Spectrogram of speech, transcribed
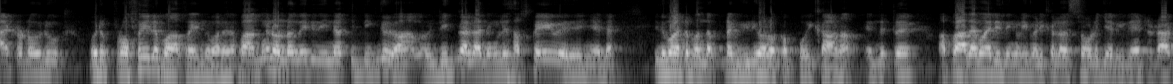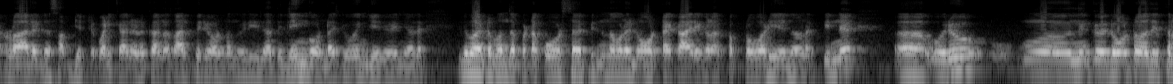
ആയിട്ടുള്ള ഒരു ഒരു പ്രൊഫൈൽ മാത്രമേ എന്ന് പറയുന്നത്. അപ്പോൾ അങ്ങനെ ഉണ്ടെന്നൊരു ഇതിനകത്ത് ലിങ്ക് ലിങ്ക് അല്ല. നിങ്ങൾ സബ്സ്ക്രൈബ് ചെയ്ത് കഴിഞ്ഞാൽ ഇതുമായിട്ട് ബന്ധപ്പെട്ട വീഡിയോകളൊക്കെ പോയി കാണാം. എന്നിട്ട് അപ്പോൾ അതേമാതിരി നിങ്ങൾ ഈ മെഡിക്കൽ അസ്ട്രോളജി റിലേറ്റഡ് ആയിട്ടുള്ള ആരെങ്കിലും സബ്ജക്റ്റ് പഠിക്കാനോ എടുക്കാനോ താല്പര്യമുണ്ടെന്ന് ഒരു ഇതിനകത്ത് ലിങ്ക് ഉണ്ട്. ജോയിൻ ചെയ്ത് കഴിഞ്ഞാൽ ഇതുമായിട്ട് ബന്ധപ്പെട്ട കോഴ്സ് പിന്നെ നമ്മുടെ നോട്ട് കാര്യങ്ങളൊക്കെ പ്രൊവൈഡ് ചെയ്യുന്നതാണ്. പിന്നെ ഒരു നിങ്ങൾക്ക് ഡോട്ടോ അത് ഇത്ര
